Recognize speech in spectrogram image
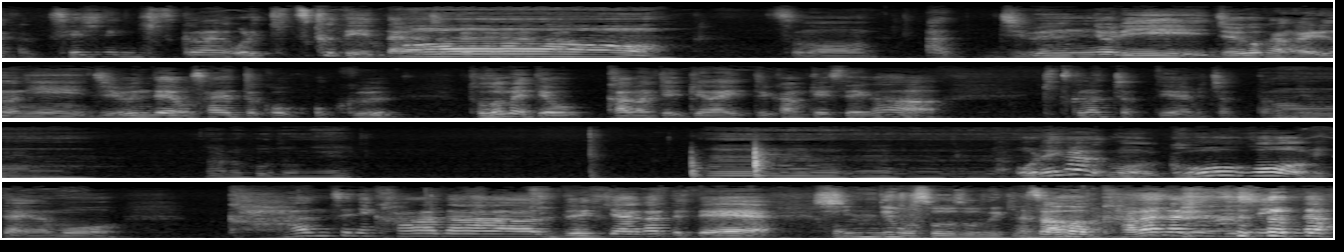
なんか精神的にきつくない？俺きつくてダメな状態でなんか。あそのあ自分より上位互換がいるのに自分で抑えておく？とどめておかなきゃいけないっていう関係性がきつくなっちゃってやめちゃったーんだよね。なるほどね。うんうんうんうんうん。俺がもう55みたいなもう完全に体出来上がってて。死んでも想像できない。そう体に自信が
